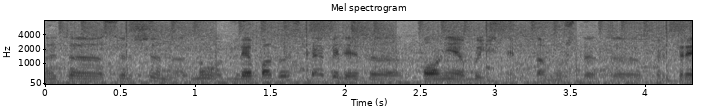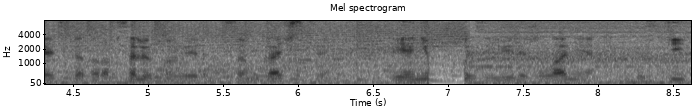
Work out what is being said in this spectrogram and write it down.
Это совершенно, ну, для Подольск кабеля это вполне обычный, потому что это предприятие, которое абсолютно уверено в своем качестве, и они заявили желание пустить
